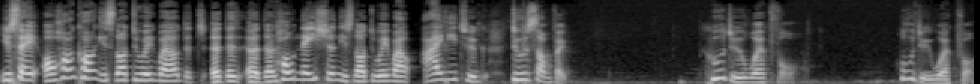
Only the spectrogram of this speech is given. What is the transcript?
You say, "Oh, Hong Kong is not doing well. The uh, the, uh, the whole nation is not doing well. I need to do something." Who do you work for? Who do you work for?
